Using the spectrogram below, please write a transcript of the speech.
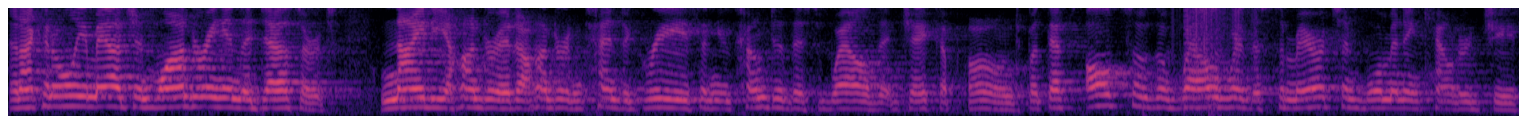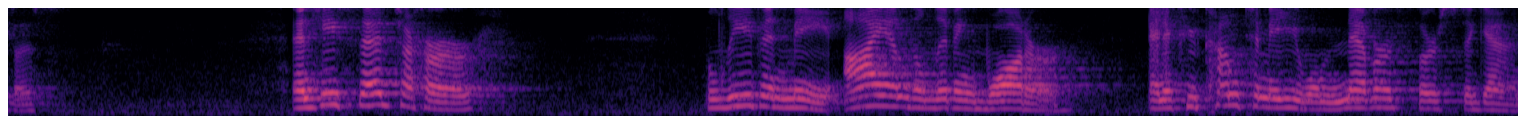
And I can only imagine wandering in the desert 90, 100, 110 degrees, and you come to this well that Jacob owned. But that's also the well where the Samaritan woman encountered Jesus. And he said to her, Believe in me, I am the living water, and if you come to me, you will never thirst again.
